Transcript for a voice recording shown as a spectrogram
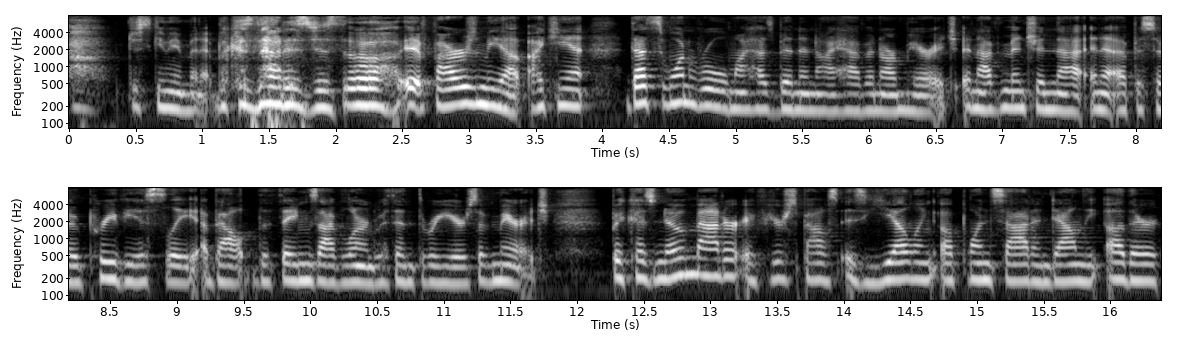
just give me a minute because that is just, ugh, it fires me up. I can't, that's one rule my husband and I have in our marriage. And I've mentioned that in an episode previously about the things I've learned within three years of marriage. Because no matter if your spouse is yelling up one side and down the other,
